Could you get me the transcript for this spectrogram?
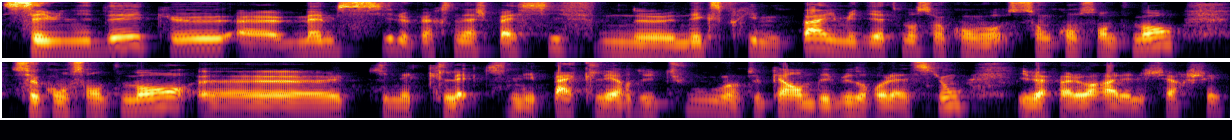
c'est une idée que euh, même si le personnage passif ne n'exprime pas immédiatement son, son consentement, ce consentement euh, qui n'est qui n'est pas clair du tout, en tout cas en début de relation, il va falloir aller le chercher.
